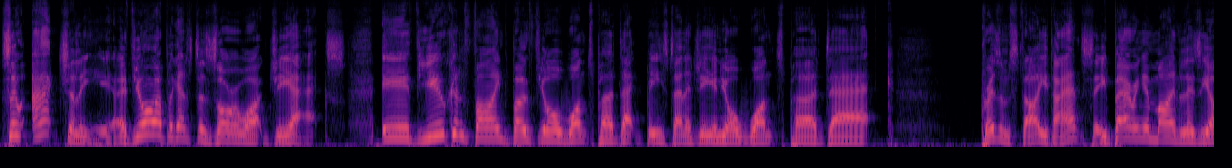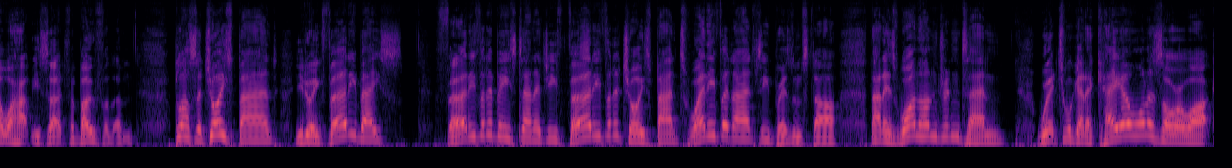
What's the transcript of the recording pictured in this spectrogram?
So actually here, if you're up against a Zoroark GX, if you can find both your once per deck Beast Energy and your once per deck Prism Star, your Diancie, bearing in mind Lizio will help you search for both of them, plus a choice band, you're doing 30 base, 30 for the Beast Energy, 30 for the Choice Band, 20 for Diancie Prism Star. That is 110, which will get a KO on a Zoroark,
